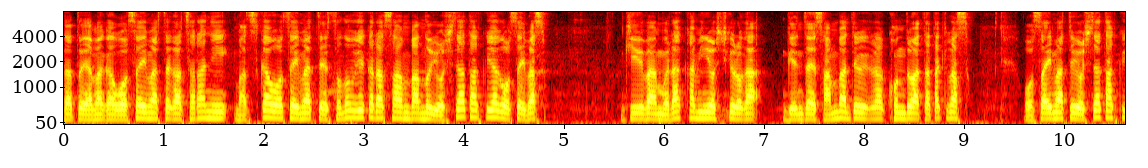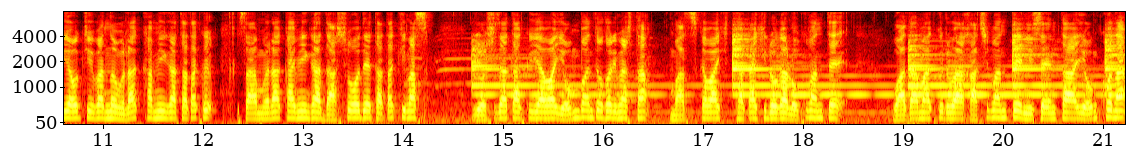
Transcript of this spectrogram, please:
田と山が抑えましたがさらに松川を抑えましてその上から3番の吉田拓也が抑えます。9番村上義弘が現在3番手が今度は叩きます。抑えまして吉田拓也を9番の村上が叩く。さあ村上が打賞で叩きます。吉田拓也は4番手を取りました。松川貴弘が6番手。和田真は8番手。2センター4コーナ。ー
